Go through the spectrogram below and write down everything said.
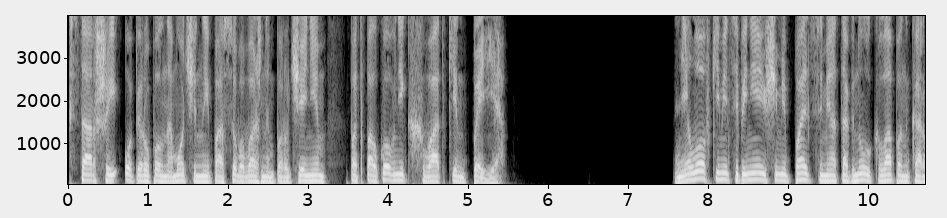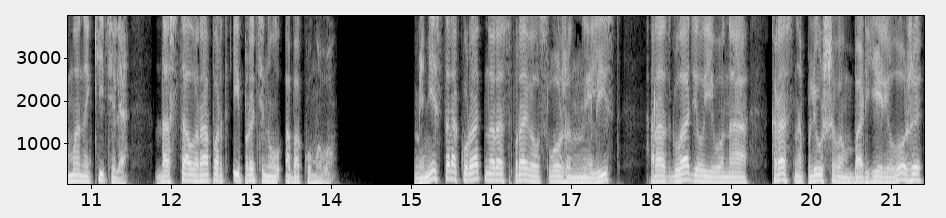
Старший оперуполномоченный по особо важным поручениям подполковник Хваткин П.Е. Неловкими цепенеющими пальцами отогнул клапан кармана кителя, достал рапорт и протянул Абакумову. Министр аккуратно расправил сложенный лист, разгладил его на красноплюшевом барьере ложи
